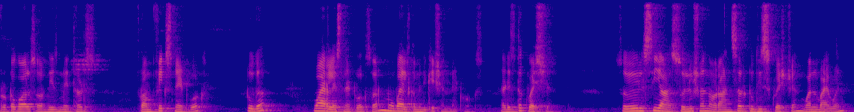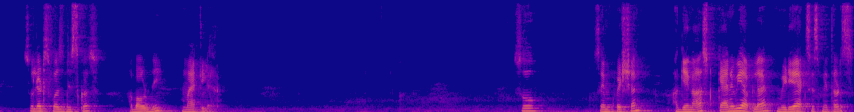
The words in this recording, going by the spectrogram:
protocols or these methods from fixed networks to the wireless networks or mobile communication networks? That is the question. So we will see a solution or answer to this question one by one. So let's first discuss about the MAC layer. So same question again asked can we apply media access methods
